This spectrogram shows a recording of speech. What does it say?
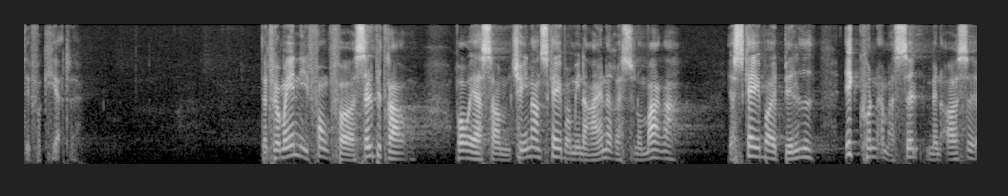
det forkerte. Den fører mig ind i et form for selvbedrag, hvor jeg som tjeneren skaber mine egne resonemanger. Jeg skaber et billede, ikke kun af mig selv, men også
